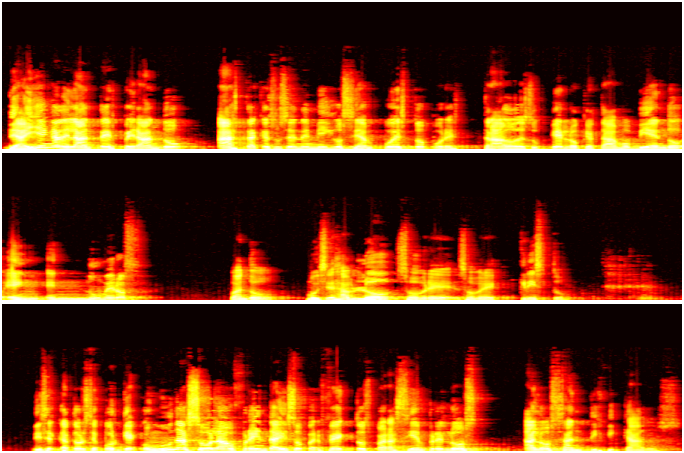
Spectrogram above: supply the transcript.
De ahí en adelante, esperando hasta que sus enemigos se han puesto por estrado de su piel, lo que estábamos viendo en, en números, cuando Moisés habló sobre, sobre Cristo. Dice el 14, porque con una sola ofrenda hizo perfectos para siempre los a los santificados.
